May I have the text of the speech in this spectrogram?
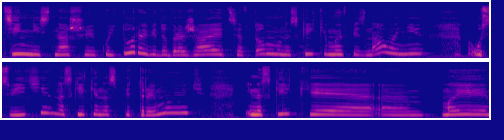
цінність нашої культури відображається в тому, наскільки ми впізнавані у світі, наскільки нас підтримують, і наскільки ем, ми,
